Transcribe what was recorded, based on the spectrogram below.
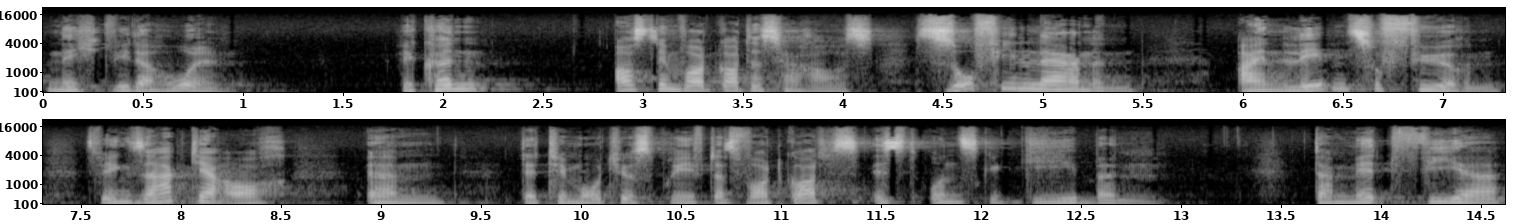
nicht wiederholen. Wir können aus dem Wort Gottes heraus so viel lernen, ein Leben zu führen. Deswegen sagt ja auch ähm, der Timotheusbrief, das Wort Gottes ist uns gegeben, damit wir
